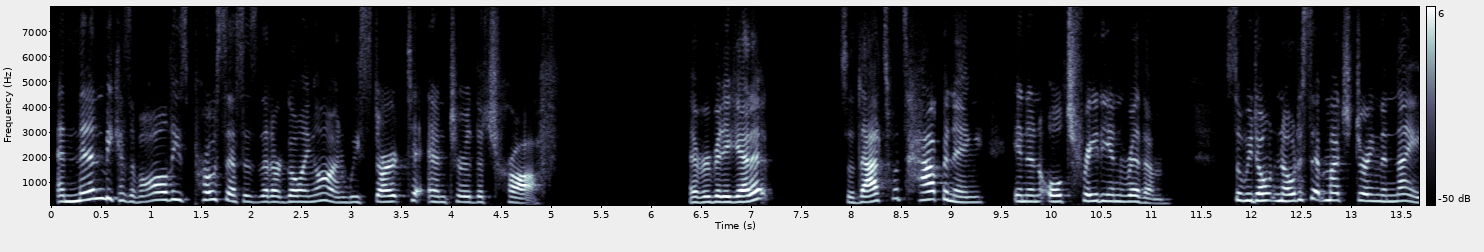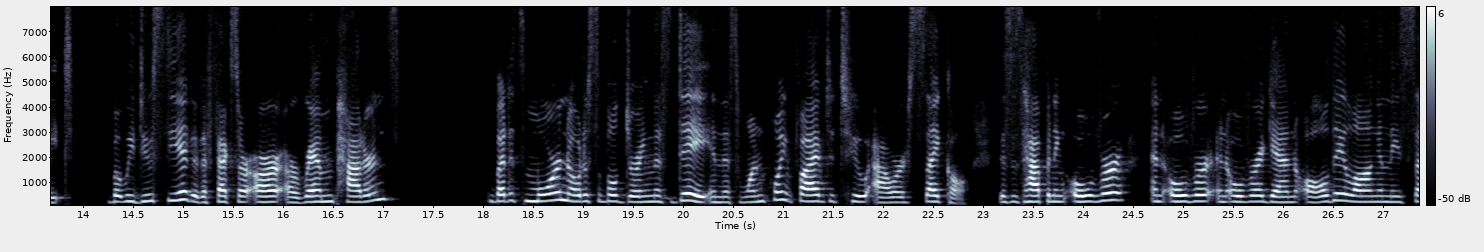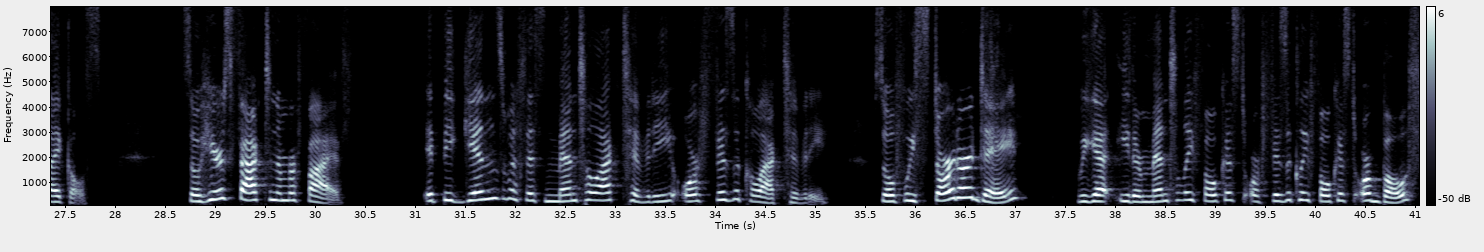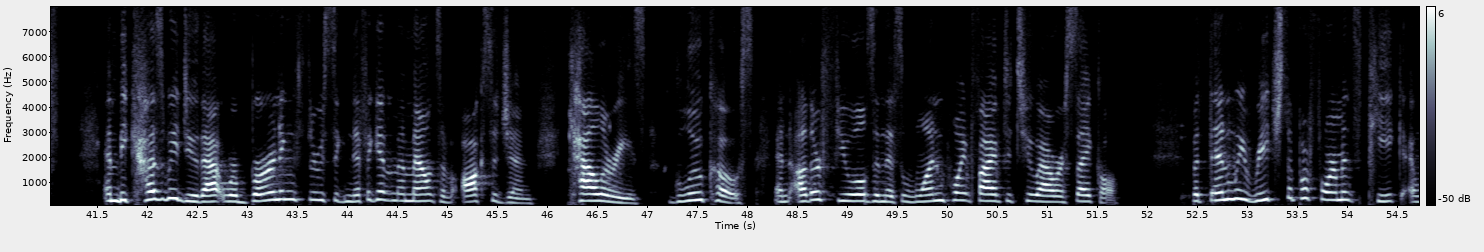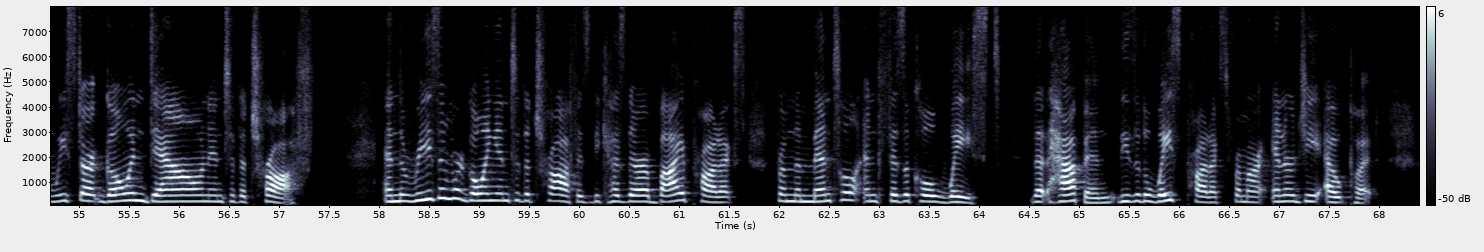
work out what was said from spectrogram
And then, because of all these processes that are going on, we start to enter the trough. Everybody get it? So that's what's happening in an ultradian rhythm. So we don't notice it much during the night, but we do see it. It affects our, our, our REM patterns, but it's more noticeable during this day in this 1.5 to 2 hour cycle. This is happening over and over and over again all day long in these cycles. So here's fact number five it begins with this mental activity or physical activity. So if we start our day, we get either mentally focused or physically focused or both. And because we do that, we're burning through significant amounts of oxygen, calories, glucose, and other fuels in this 1.5 to 2 hour cycle. But then we reach the performance peak and we start going down into the trough. And the reason we're going into the trough is because there are byproducts from the mental and physical waste that happen. These are the waste products from our energy output.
